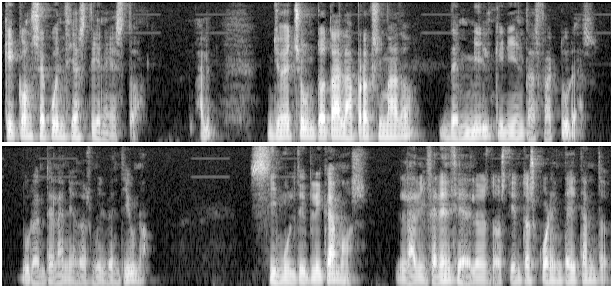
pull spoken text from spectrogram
qué consecuencias tiene esto. Yo he hecho un total aproximado de 1.500 facturas durante el año 2021. Si multiplicamos la diferencia de los 240 y tantos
